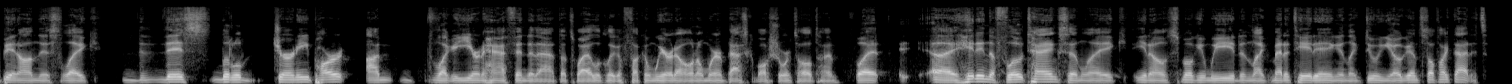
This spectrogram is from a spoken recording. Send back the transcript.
been on this like th- this little journey part. I'm like a year and a half into that. That's why I look like a fucking weirdo and I'm wearing basketball shorts all the time. But uh, hitting the float tanks and like you know smoking weed and like meditating and like doing yoga and stuff like that, it's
